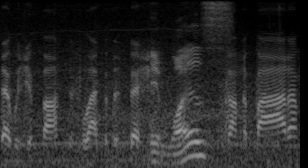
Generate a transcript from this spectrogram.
That was your fastest lap of the session. It was. It's on the bottom.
